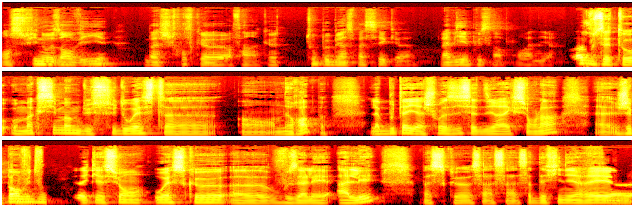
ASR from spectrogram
qu'on suit nos envies, bah, je trouve que, enfin, que tout peut bien se passer, que la vie est plus simple, on va dire. Vous êtes au, maximum du sud-ouest euh, en Europe. La bouteille a choisi cette direction-là. Euh, J'ai pas envie de vous poser la question où est-ce que euh, vous allez aller, parce que ça, ça, ça définirait euh,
